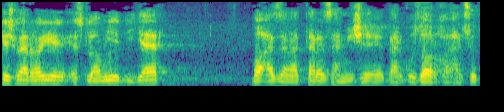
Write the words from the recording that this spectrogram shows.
کشورهای اسلامی دیگر با عظمتتر از همیشه برگزار خواهد شد.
